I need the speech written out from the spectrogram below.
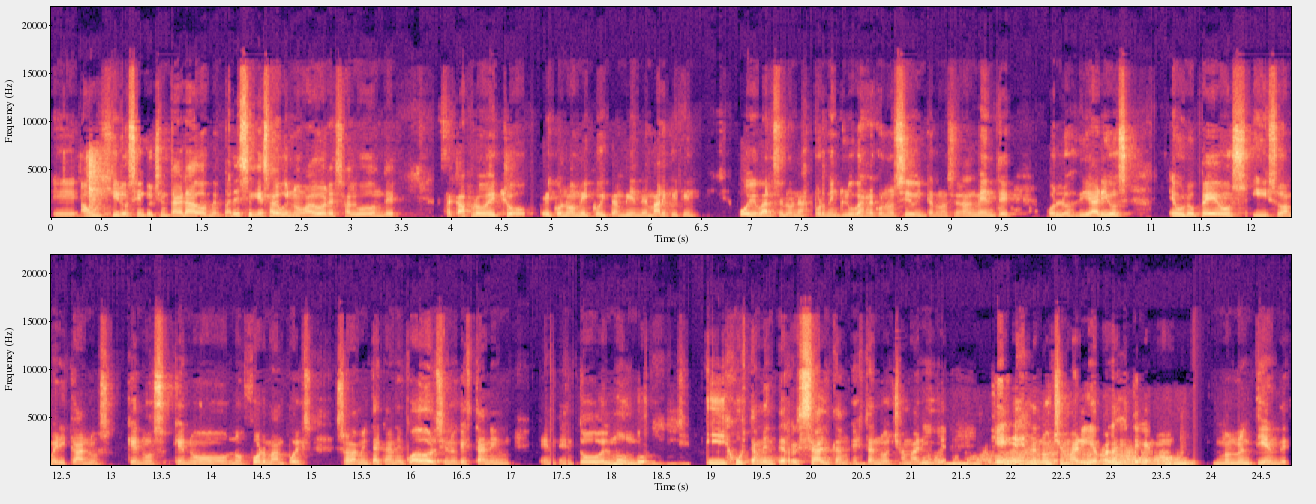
eh, a un giro 180 grados. Me parece que es algo innovador, es algo donde saca provecho económico y también de marketing. Hoy Barcelona Sporting Club es reconocido internacionalmente por los diarios europeos y sudamericanos que, nos, que no, no, forman pues solamente acá en Ecuador, sino que están en, en, todo el mundo y justamente resaltan esta noche amarilla. ¿Qué es la noche amarilla para la gente que no, no, no entiende?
